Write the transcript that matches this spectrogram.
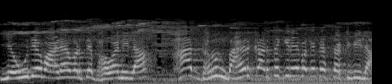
येऊ दे वाड्यावर त्या भवानीला. हात धरून बाहेर काढतं की नाही बघा त्या सटवीला.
